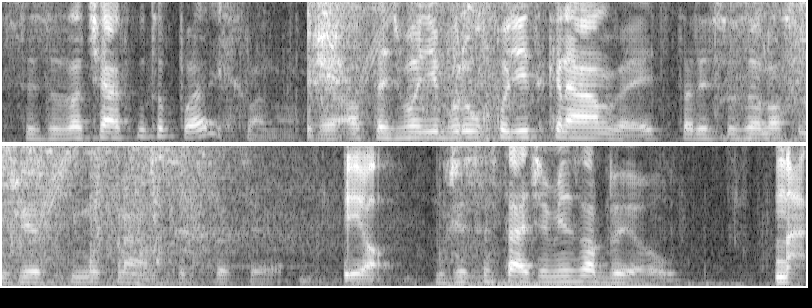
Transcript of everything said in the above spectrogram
Asi ze začátku to pojede rychle, no. Jo, a teď oni budou chodit k nám, veď? Tady sezona se užije přímo k nám v podstatě. Jo. Může se stát, že mě zabijou? Ne,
